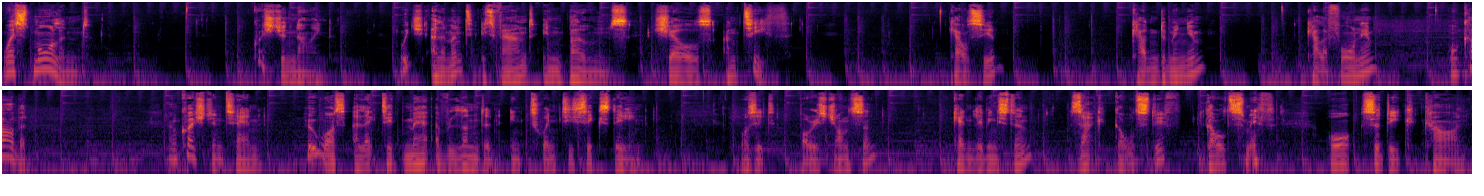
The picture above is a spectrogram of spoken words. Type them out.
Westmoreland? Question 9. Which element is found in bones, shells, and teeth? Calcium, cadmium, californium, or carbon? And question 10. Who was elected Mayor of London in 2016? Was it Boris Johnson, Ken Livingstone, Zach Goldstiff, Goldsmith, or Sadiq Khan?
